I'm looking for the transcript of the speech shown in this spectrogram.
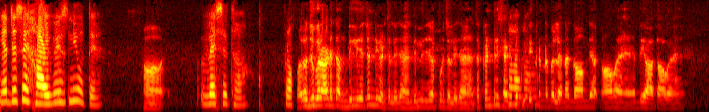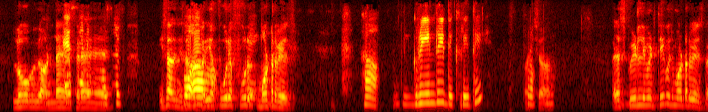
या जैसे हाईवेज नहीं होते? हाँ। वैसे था मतलब प्रॉपर जुगाड़ हम दिल्ली या चंडीगढ़ चले जाए दिल्ली जयपुर चले जाए तो कंट्री साइड हाँ तक भी हाँ देखने को मिले ना गाँव गाँव है देहात आवे हैं लोग अंडे हैं ऐसा था हैं। ऐसा नहीं था करिए पूरे पूरे मोटरवेज हाँ ग्रीनरी दिख रही थी अच्छा। अच्छा स्पीड लिमिट थी कुछ मोटरवेज पे?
